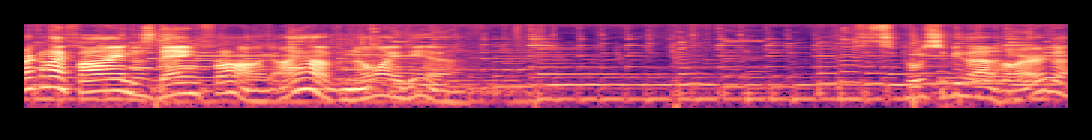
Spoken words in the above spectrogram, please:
Where can I find this dang frog? I have no idea. Is it supposed to be that hard? Like,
